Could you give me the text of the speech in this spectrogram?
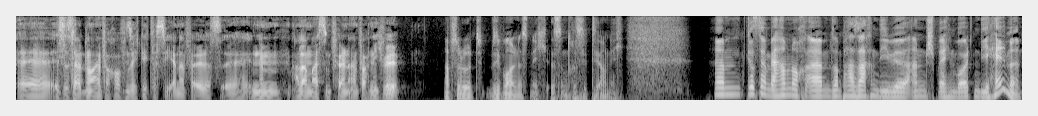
Äh, es ist halt nur einfach offensichtlich, dass die NFL das äh, in den allermeisten Fällen einfach nicht will. Absolut. Sie wollen es nicht. Es interessiert sie auch nicht. Ähm, Christian, wir haben noch ähm, so ein paar Sachen, die wir ansprechen wollten. Die Helme.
